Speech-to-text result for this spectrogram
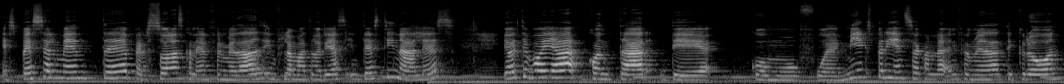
especialmente personas con enfermedades inflamatorias intestinales. Y hoy te voy a contar de cómo fue mi experiencia con la enfermedad de Crohn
